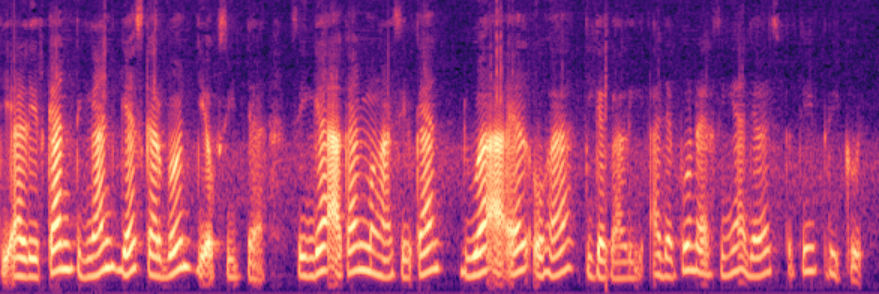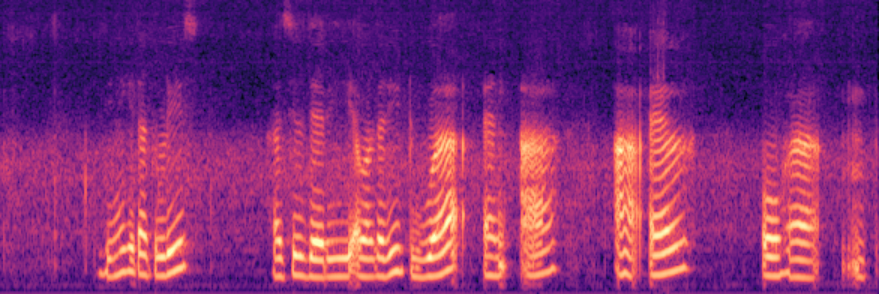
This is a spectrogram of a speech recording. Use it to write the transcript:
dialirkan dengan gas karbon dioksida sehingga akan menghasilkan 2 AlOH 3 kali. Adapun reaksinya adalah seperti berikut. Di sini kita tulis hasil dari awal tadi 2 NaAlOH4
